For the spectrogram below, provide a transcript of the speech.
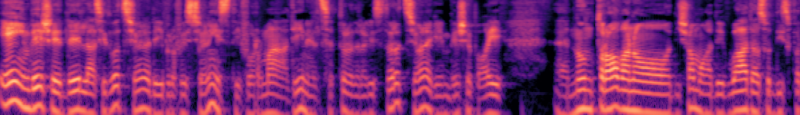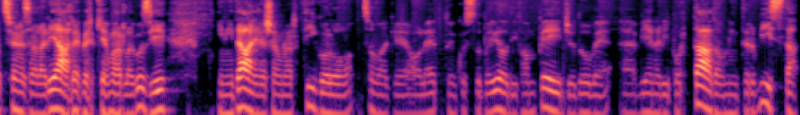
e invece della situazione dei professionisti formati nel settore della ristorazione che invece poi eh, non trovano diciamo adeguata soddisfazione salariale per chiamarla così in Italia c'è un articolo insomma che ho letto in questo periodo di fanpage dove eh, viene riportata un'intervista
